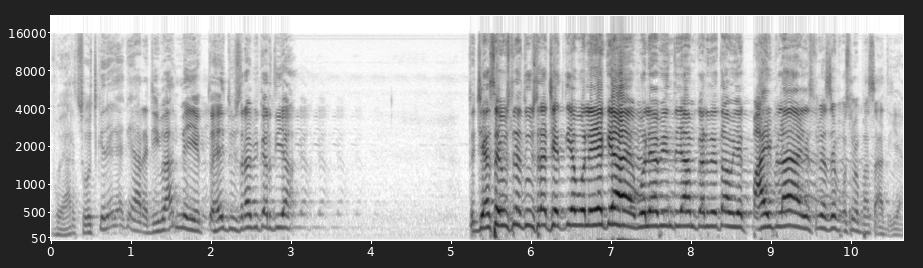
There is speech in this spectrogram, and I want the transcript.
वो यार सोच के रहेगा कि यार, अजीब आदमी एक तो है, दूसरा भी कर दिया। तो जैसे उसने दूसरा छेद किया, बोले, ये क्या है? बोले, अभी इंतज़ाम कर देता हूँ, एक पाइप लाया, इसमें से उसमें फंसा दिया।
